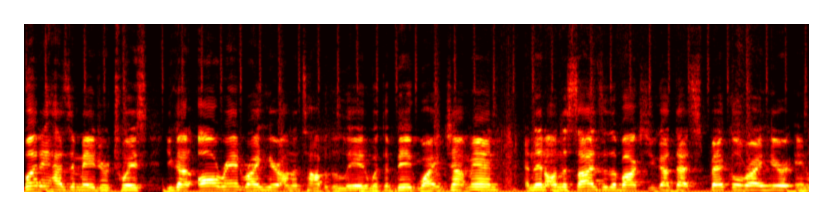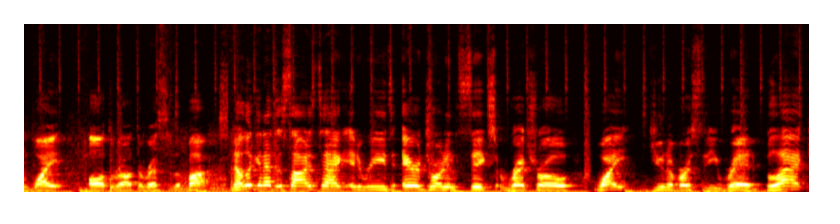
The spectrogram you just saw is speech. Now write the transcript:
but it has a major twist. You got all red right here on the top of the lid with a big white Jumpman. And then on the sides of the box, you got that speckle right here in white all throughout the rest of the box. Now looking at the size tag, it reads Air Jordan 6 Retro White University Red Black.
